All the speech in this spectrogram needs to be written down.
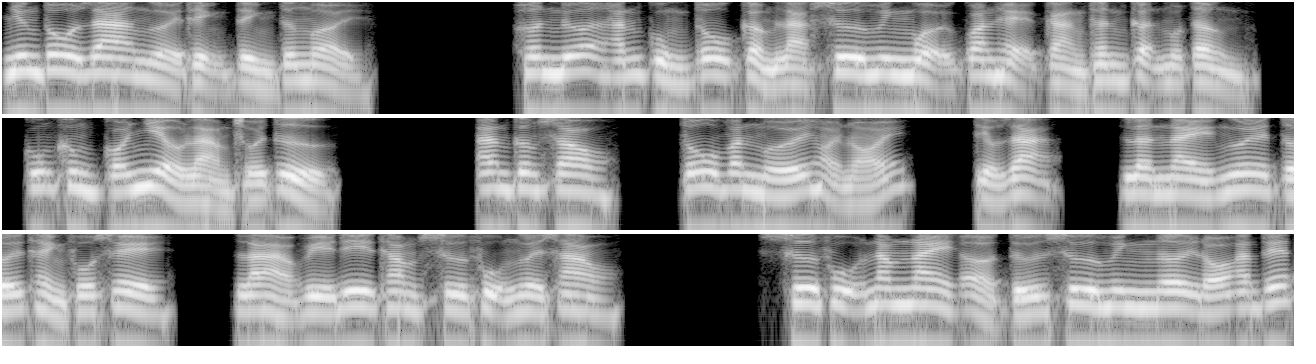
nhưng tô ra người thịnh tình tương mời. Hơn nữa hắn cùng tô cẩm lạc sư huynh muội quan hệ càng thân cận một tầng, cũng không có nhiều làm chối tử. Ăn cơm sau, Tô Văn mới hỏi nói, tiểu dạ, lần này ngươi tới thành phố C, là vì đi thăm sư phụ ngươi sao? Sư phụ năm nay ở tứ sư huynh nơi đó ăn Tết.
